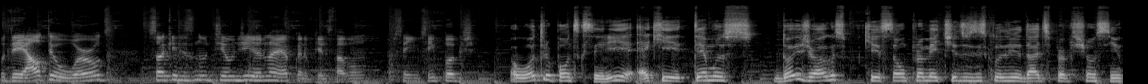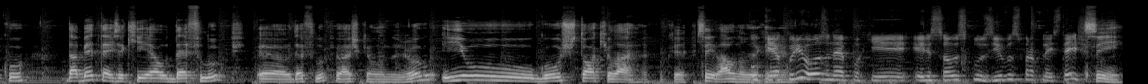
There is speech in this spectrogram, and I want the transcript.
o The Outer World, só que eles não tinham dinheiro na época, né? Porque eles estavam sem, sem publish. O outro ponto que seria é que temos dois jogos que são prometidos exclusividades para PlayStation 5 da Bethesda, que é o Deathloop, é o Deathloop, eu acho que é o nome do jogo, e o Ghost Tokyo lá, porque, sei lá o nome Porque é curioso, né? Porque eles são exclusivos para PlayStation. Sim.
